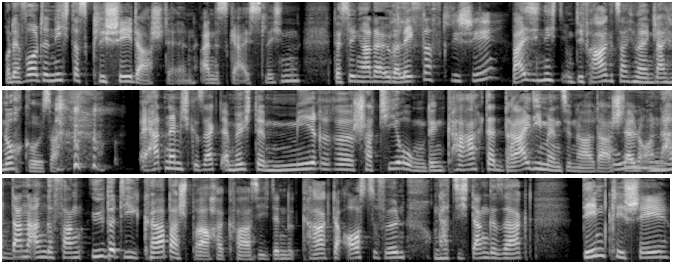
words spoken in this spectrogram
Und er wollte nicht das Klischee darstellen eines Geistlichen. Deswegen hat er überlegt. Was ist das Klischee? Weiß ich nicht. Und die Fragezeichen werden gleich noch größer. Er hat nämlich gesagt, er möchte mehrere Schattierungen, den Charakter dreidimensional darstellen oh. und hat dann angefangen, über die Körpersprache quasi den Charakter auszufüllen und hat sich dann gesagt, dem Klischee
